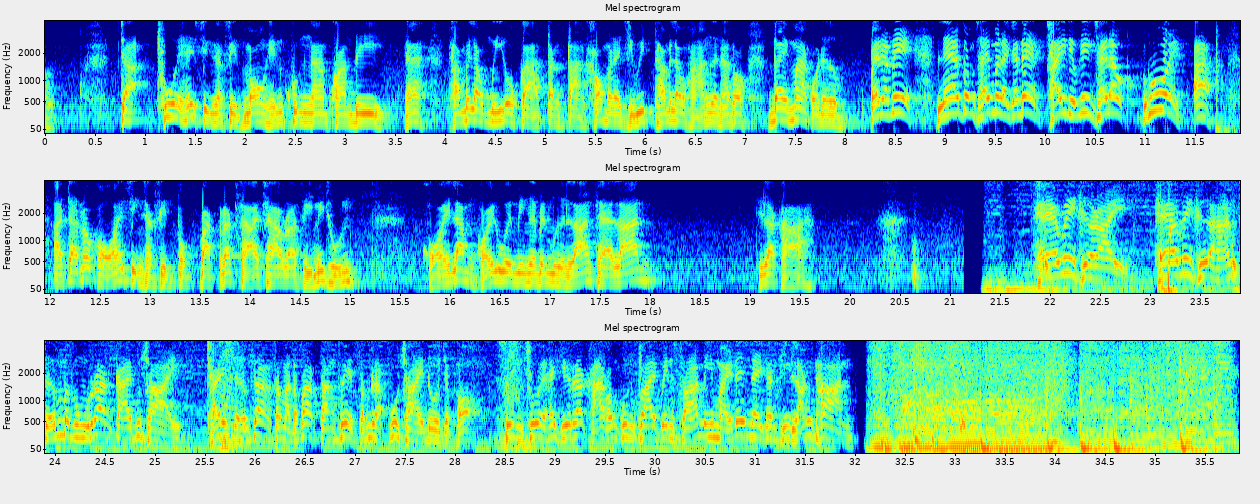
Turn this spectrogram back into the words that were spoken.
จะช่วยให้สิ่งศักดิ์สิทธิ์มองเห็นคุณงามความดีนะทำให้เรามีโอกาสต่างๆ เข้ามาในชีวิตทำให้เราหาเงินหาทองได้มากกว่าเดิมเป็นแบบนี้แล้วต้องใช้เมื่อไหร่จะได้ใช้เดี๋ยวนี้ใช้แล้วรวยอะอาจารย์ก็ขอให้สิ่งศักดิ์สิทธิ์ปกปักรักษาชาวราศีมิถุน ขอให้ร่ำขอให้รวยมีเงินเป็นหมื่นล้านแสนล้านที่ราคา แฮร์รี่คืออะไร แฮร์รี่คืออาหารเสริมบำรุงร่างกายผู้ชาย ใช้เสริมสร้างสมรรถภาพทางเพศสำหรับผู้ชายโดยเฉพาะ ซึ่งช่วยให้ทีรักขาของคุณกลายเป็นสามีใหม่ได้ในทันทีหลังทาน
